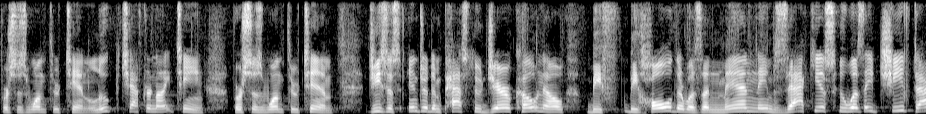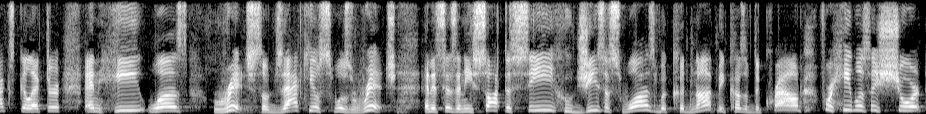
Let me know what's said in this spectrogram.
verses 1 through 10. Luke chapter 19, verses 1 through 10. Jesus entered and passed through Jericho. Now, be- behold, there was a man named Zacchaeus who was a chief tax collector, and he was rich. So Zacchaeus was rich. And it says, And he sought to see who Jesus was, but could not because of the crowd, for he was a short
